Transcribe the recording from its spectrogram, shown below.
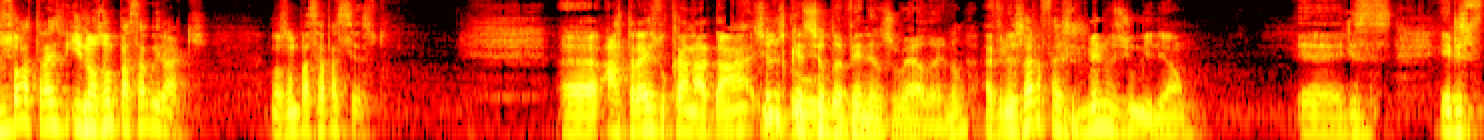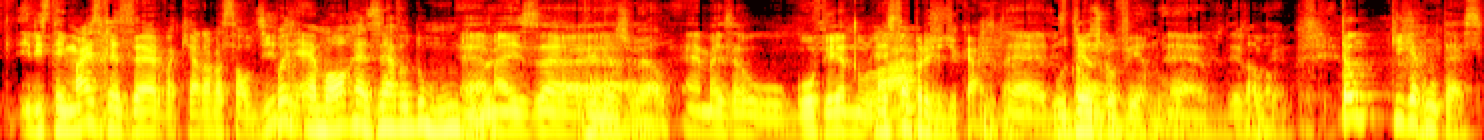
Só atrás. E nós vamos passar o Iraque. Nós vamos passar para sexto. Eh, atrás do Canadá. Você não esqueceu do... da Venezuela, não? A Venezuela faz menos de um milhão. É, eles, eles, eles têm mais reserva que a Arábia Saudita. Pois é a maior reserva do mundo, É, né? mas, é, Venezuela. É, mas é o governo lá. Eles estão prejudicados, né? É, O desgoverno. É, o Tá desgoverno. ok. Então, o que, que acontece?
